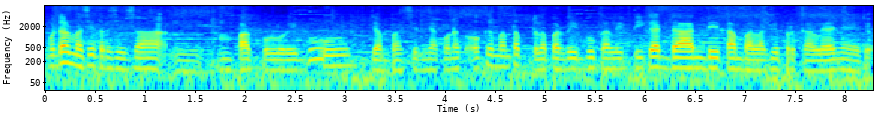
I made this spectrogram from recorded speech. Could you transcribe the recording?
Modal masih tersisa 40.000 jam pasirnya connect. Oke, mantap 8.000 kali 3 dan ditambah lagi perkaliannya ya.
